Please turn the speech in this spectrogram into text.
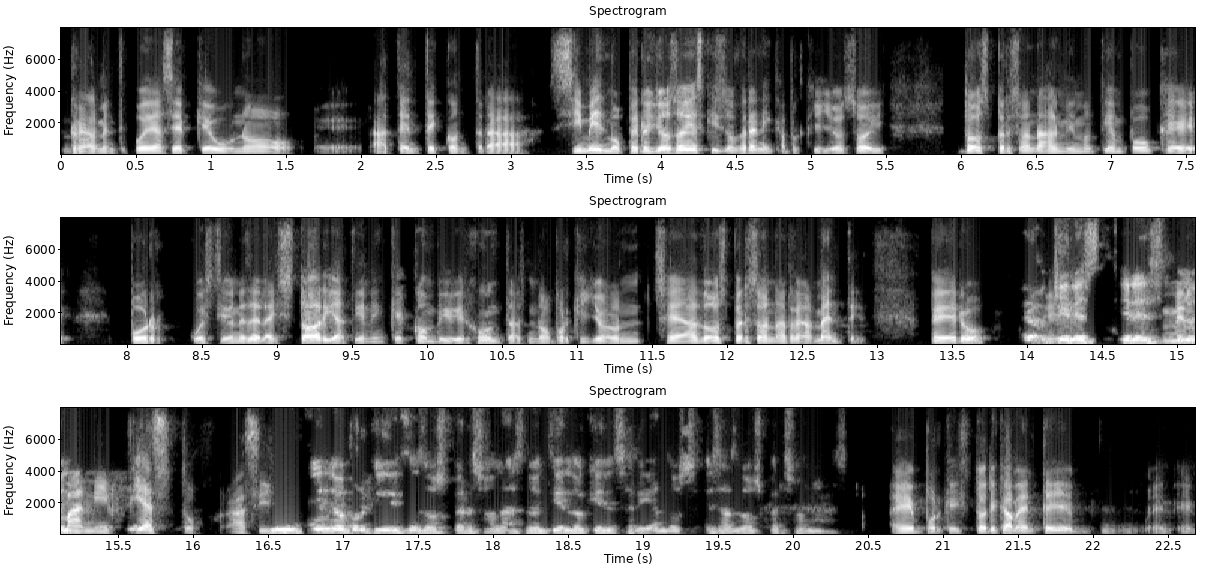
realmente puede hacer que uno eh, atente contra sí mismo. Pero yo soy esquizofrénica porque yo soy dos personas al mismo tiempo que por cuestiones de la historia tienen que convivir juntas, no porque yo sea dos personas realmente, pero pero ¿quiénes, me manifiesto así. No entiendo por qué dices dos personas, no entiendo quiénes serían dos, esas dos personas. Eh, porque históricamente eh, eh,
